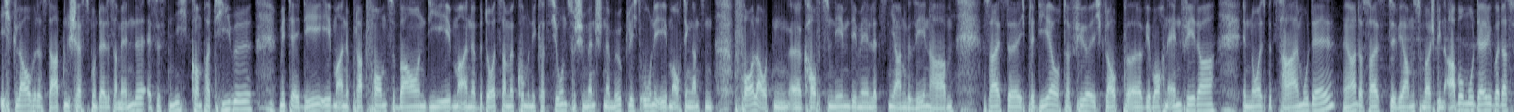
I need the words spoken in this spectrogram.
Ich glaube, das Datengeschäftsmodell ist am Ende. Es ist nicht kompatibel mit der Idee, eben eine Plattform zu bauen, die eben eine bedeutsame Kommunikation zwischen Menschen ermöglicht, ohne eben auch den ganzen Vorlauten äh, Kauf zu nehmen, den wir in den letzten letzten Jahren gesehen haben. Das heißt, äh, ich plädiere auch dafür, ich glaube, äh, wir brauchen entweder ein neues Bezahlmodell, ja, das heißt, wir haben zum Beispiel ein Abo-Modell, über das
